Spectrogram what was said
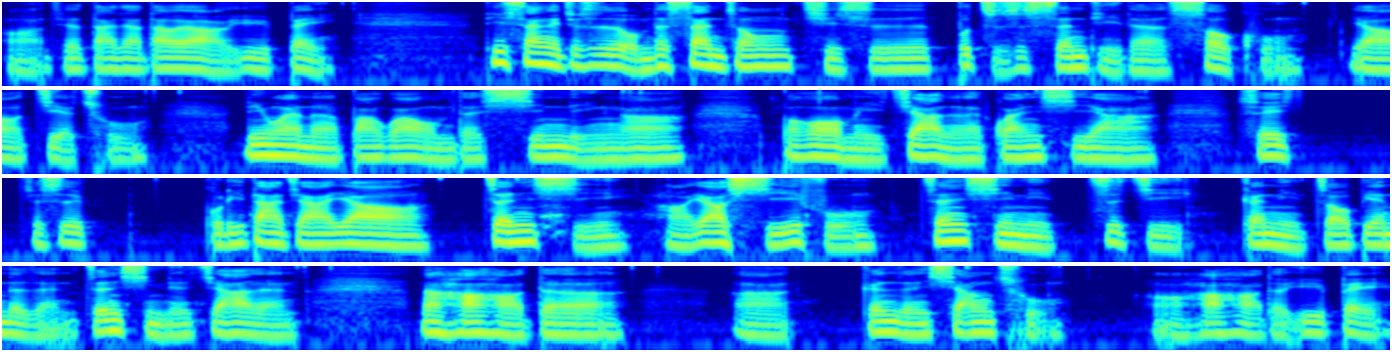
啊，就是大家都要有预备。第三个就是我们的善终其实不只是身体的受苦要解除，另外呢，包括我们的心灵啊，包括我们与家人的关系啊，所以就是鼓励大家要珍惜，好、要惜福，珍惜你自己跟你周边的人，珍惜你的家人，那好好的啊、跟人相处，哦，好好的预备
